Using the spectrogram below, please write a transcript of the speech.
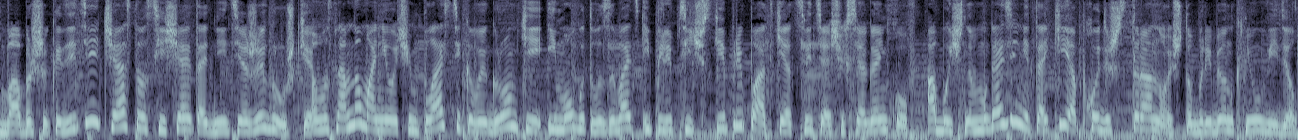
Бабушек и детей часто восхищают одни и те же игрушки. В основном они очень пластиковые, громкие и могут вызывать эпилептические припадки от светящихся огоньков. Обычно в магазине такие обходишь стороной, чтобы ребенок не увидел.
